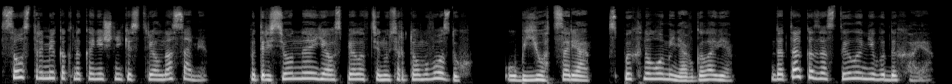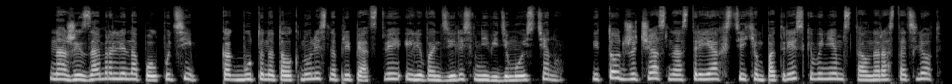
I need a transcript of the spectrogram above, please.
с острыми, как наконечники стрел, носами. Потрясенная, я успела втянуть ртом воздух. «Убьет царя!» — вспыхнуло у меня в голове. Да так и застыла, не выдыхая. Ножи замерли на полпути, как будто натолкнулись на препятствие или вонзились в невидимую стену. И тот же час на остриях с тихим потрескиванием стал нарастать лед.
